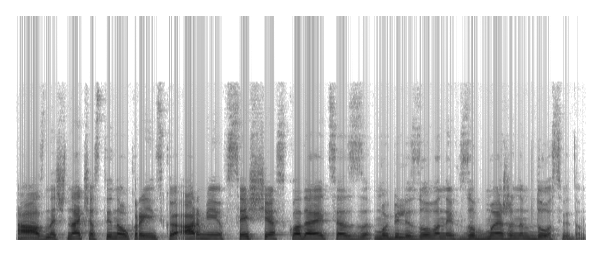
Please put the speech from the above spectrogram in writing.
а значна частина української армії все ще складається з мобілізованих з обмеженим досвідом.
